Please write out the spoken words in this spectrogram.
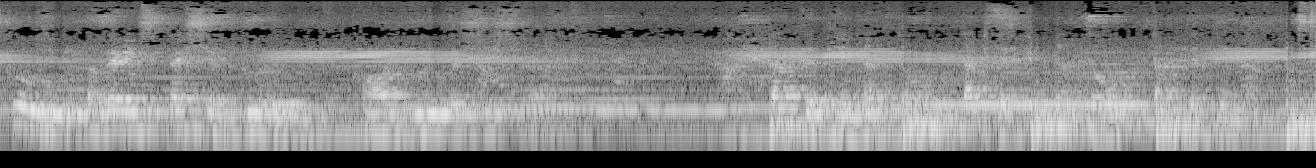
school, a very special guru called Guru Vasishtha. Takkathinato, takkathinato, takkathinato.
